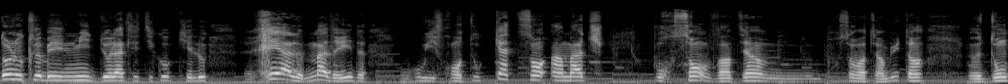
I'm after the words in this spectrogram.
dans le club ennemi de l'Atlético, qui est le Real Madrid, où il fera en tout 401 matchs pour 121, pour 121 buts, hein, euh, dont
